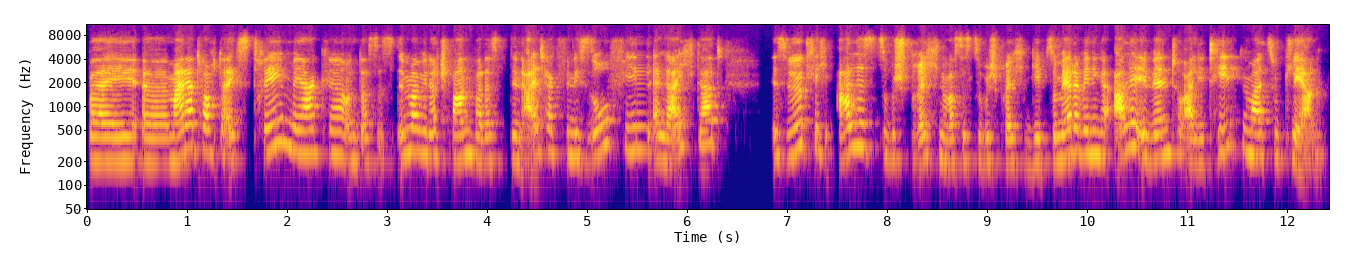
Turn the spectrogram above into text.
bei äh, meiner Tochter extrem merke, und das ist immer wieder spannend, weil das den Alltag, finde ich, so viel erleichtert, ist wirklich alles zu besprechen, was es zu besprechen gibt. So mehr oder weniger alle Eventualitäten mal zu klären.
